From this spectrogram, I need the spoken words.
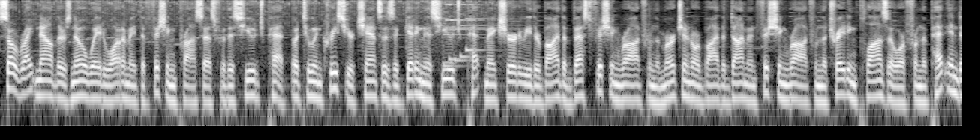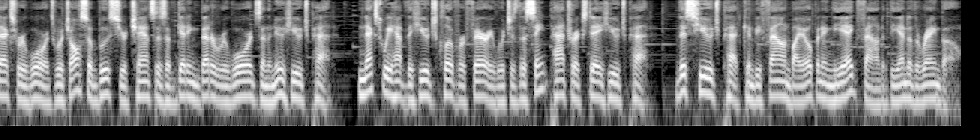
So right now there's no way to automate the fishing process for this huge pet but to increase your chances at getting this huge pet make sure to either buy the best fishing rod from the merchant or buy the diamond fishing rod from the trading plaza or from the pet index rewards which also boosts your chances of getting better rewards than the new huge pet. Next we have the huge clover fairy which is the St. Patrick's Day huge pet. This huge pet can be found by opening the egg found at the end of the rainbow.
